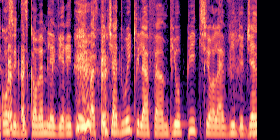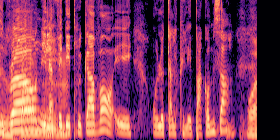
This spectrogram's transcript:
qu'on se dise quand même les vérités. Parce que Chadwick, il a fait un biopic sur la vie de James Brown. Il a fait Mhm. des trucs avant et on le calculait pas comme ça. Ouais.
